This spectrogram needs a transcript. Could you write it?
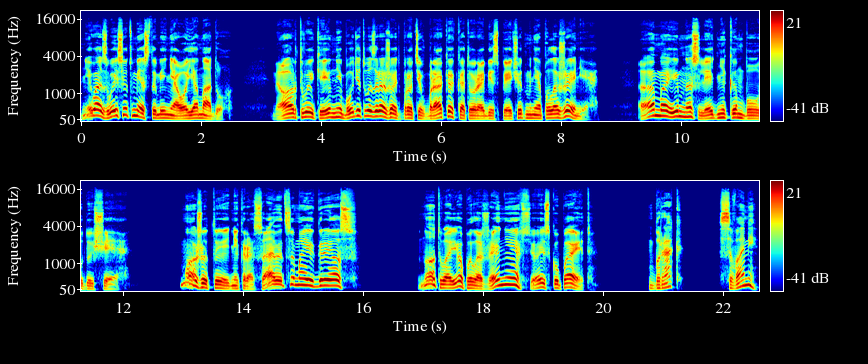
не возвысит вместо меня о Ямаду. Мертвый Кин не будет возражать против брака, который обеспечит мне положение, а моим наследникам будущее. Может, и не красавица моих грез, но твое положение все искупает. Брак? С вами?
